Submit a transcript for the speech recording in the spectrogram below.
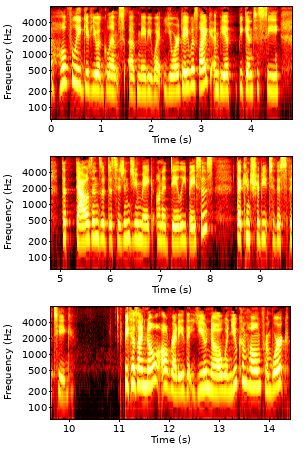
hopefully, give you a glimpse of maybe what your day was like and be a, begin to see the thousands of decisions you make on a daily basis that contribute to this fatigue. Because I know already that you know when you come home from work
